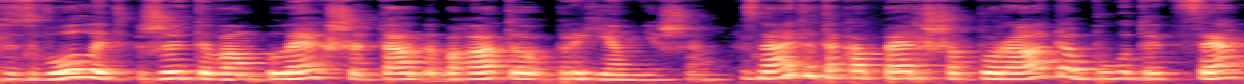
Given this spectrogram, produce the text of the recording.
дозволить жити вам легше та набагато приємніше. Знаєте, така перша порада буде це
